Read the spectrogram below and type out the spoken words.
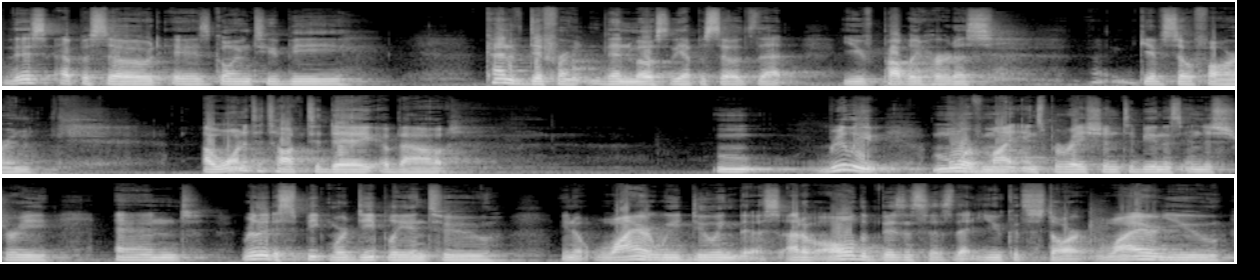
this episode is going to be kind of different than most of the episodes that you've probably heard us give so far. And I wanted to talk today about really more of my inspiration to be in this industry and really to speak more deeply into you know why are we doing this out of all the businesses that you could start why are you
